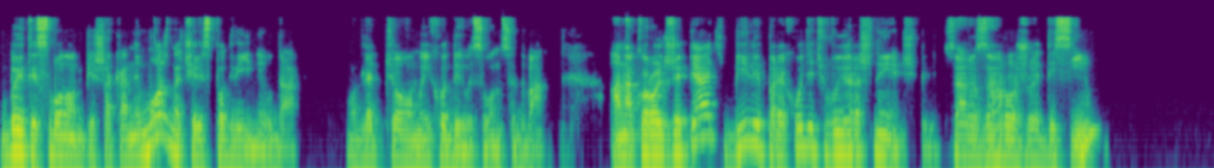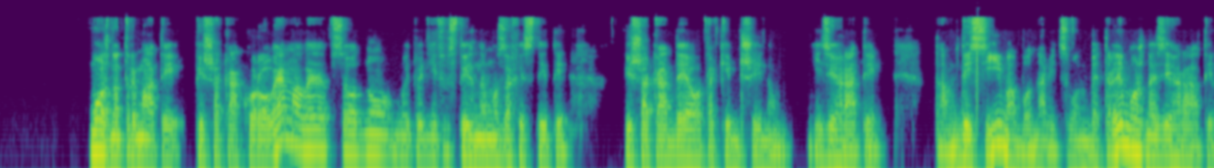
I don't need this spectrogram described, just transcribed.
бити слоном пішака не можна через подвійний удар. От Для цього ми і ходили слон С2. А на король G5 білі переходять в виграшний еншпіль. Зараз загрожує D7. Можна тримати пішака королем, але все одно ми тоді встигнемо захистити пішака Део таким чином і зіграти там D7 або навіть слон B3 можна зіграти.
